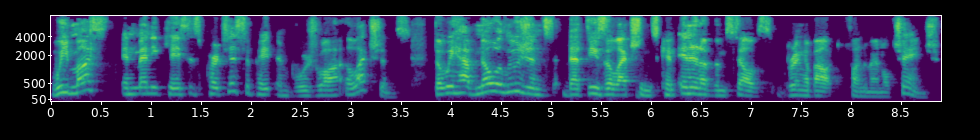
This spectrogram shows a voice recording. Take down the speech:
We must, in many cases, participate in bourgeois elections, though we have no illusions that these elections can in and of themselves bring about fundamental change.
